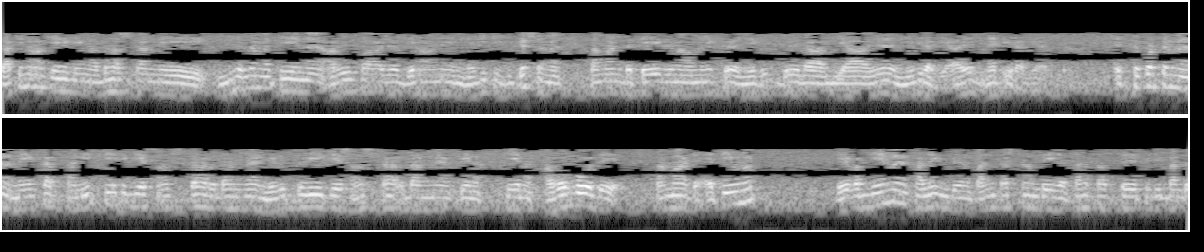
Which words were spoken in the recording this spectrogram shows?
දකින්නවා කියන එකෙන් අදහස් ගන්නේ ඉහළම තියෙන අරූපාය ධ්‍යානයේ නැගිටි විකසම Tamanට තේරෙනවා මේක නිරුද්ධ වෙලා ගියාය නිවිලා ගියාය නැතිලා ගියාය. එතකොටම මේකත් අනිත්‍යයේ සංස්කාර ධර්මය නිරුද්ධ වීගේ සංස්කාර ධර්මයක් කියන කියන අවබෝධය සමාජයට ඇති වුණොත් ඒ වගේම කලින් දෙන පංචස්කන්ධයේ යථාර්ථය පිළිබඳ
